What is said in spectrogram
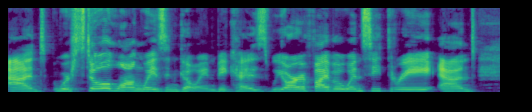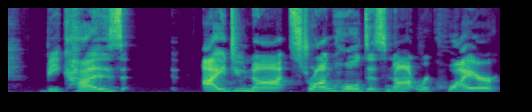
and we're still a long ways in going because we are a 501c3 and because I do not, Stronghold does not require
